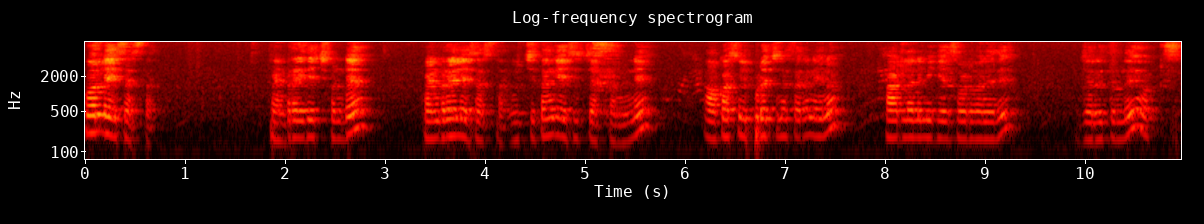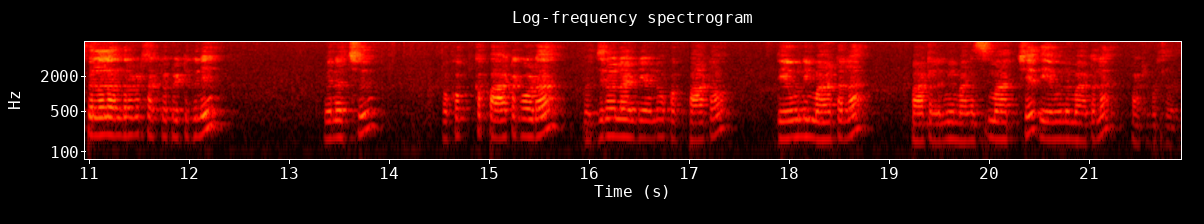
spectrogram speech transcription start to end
ఫోన్లో వేసేస్తా. పెన్ డ్రైవ్ తెచ్చుకుంటే పెన్ డ్రైవ్లో వేసేస్తా. ఉచితంగా వేసి ఇచ్చేస్తానండి అవకాశం ఎప్పుడు వచ్చినా సరే నేను పాటలన్నీ మీకు వేసుకోవడం అనేది జరుగుతుంది. పిల్లలందరూ కూడా చక్కగా పెట్టుకుని వినొచ్చు. ఒక్కొక్క పాట కూడా వజ్రం లాంటివి అండి. ఒక్కొక్క పాఠం. దేవుని మాటల పాటలు మీ మనసు మార్చే దేవుని మాటల పాటలు పడుతుంది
